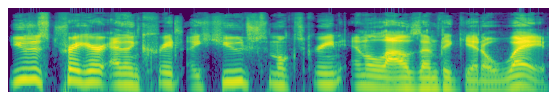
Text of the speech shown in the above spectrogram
uses trigger and then creates a huge smoke screen and allows them to get away.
